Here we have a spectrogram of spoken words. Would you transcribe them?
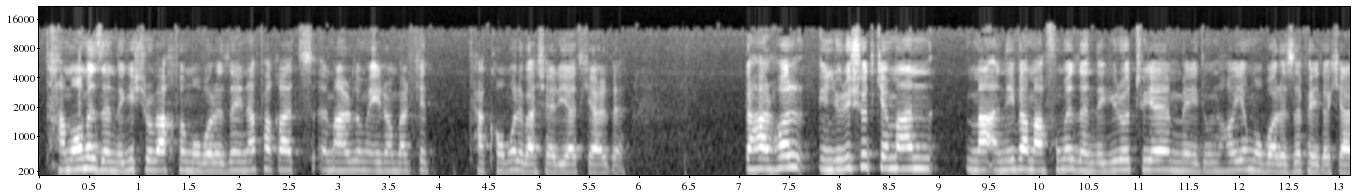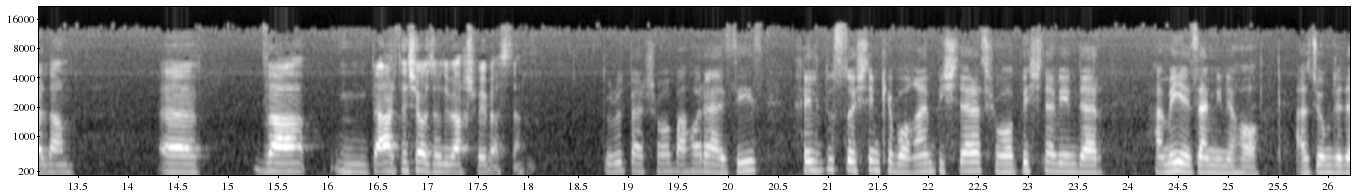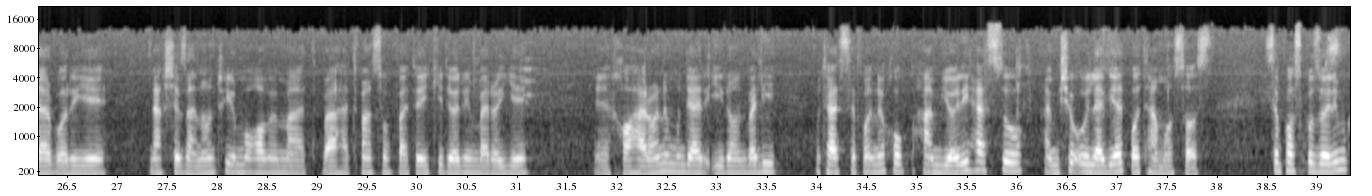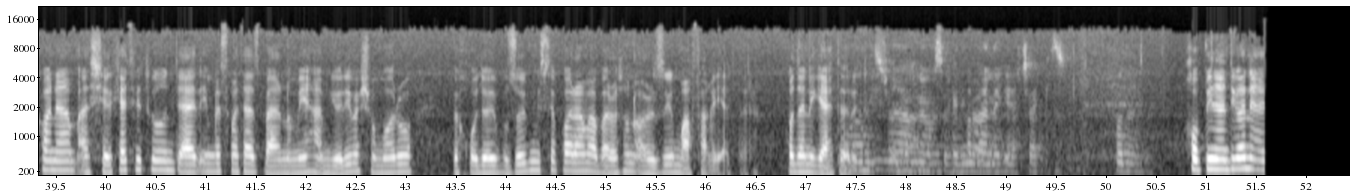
تمام زندگیش رو وقف مبارزه نه فقط مردم ایران بلکه تکامل بشریت کرده. به هر حال اینجوری شد که من معنی و مفهوم زندگی رو توی میدونهای مبارزه پیدا کردم. و به ارتش آزادی بخش پیوستم. درود بر شما بهار عزیز. خیلی دوست داشتیم که واقعا بیشتر از شما بشنویم در همه زمینه ها از جمله درباره نقش زنان توی مقاومت و حتما صحبت هایی که داریم برای خواهرانمون در ایران. ولی متاسفانه خب همیاری هست و همیشه اولویت با تماس هست. سپاسگزاری می‌کنم از شرکتتون در این قسمت از برنامه همیاری و شما رو به خدای بزرگ می سپارم و براتون آرزوی موفقیت دارم. خدا نگهدارتون. خب بینندگان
